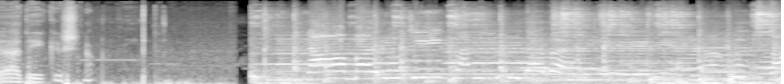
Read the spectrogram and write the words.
ராதே கிருஷ்ணா. நாமருச்சி தந்தவனே நமக்கா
